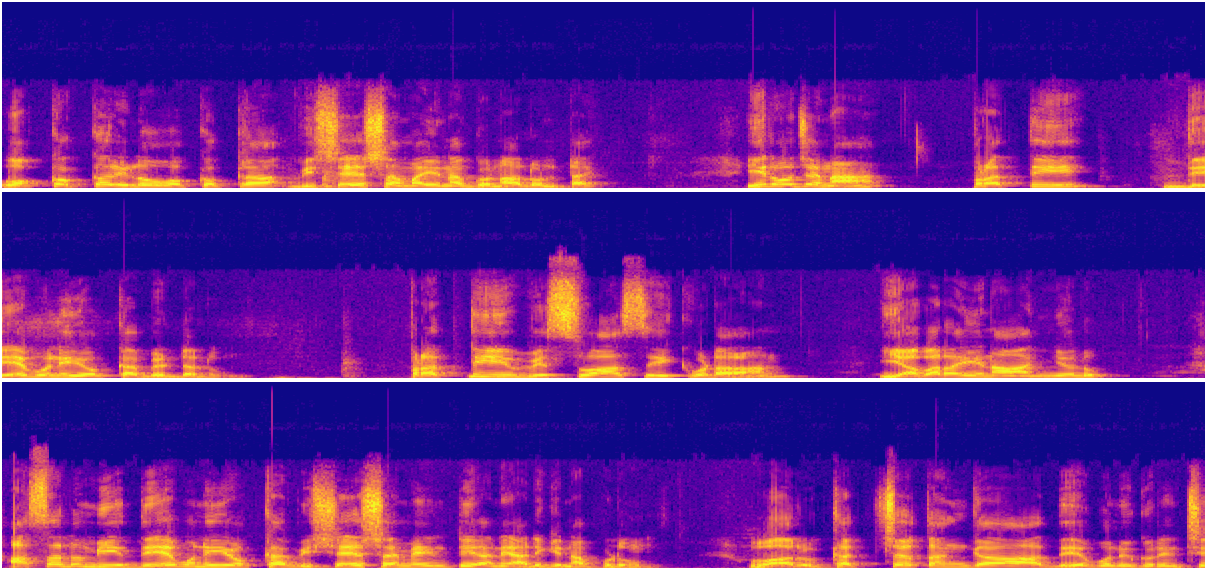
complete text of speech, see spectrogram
ఒక్కొక్కరిలో ఒక్కొక్క విశేషమైన గుణాలు ఉంటాయి ఈ రోజున ప్రతి దేవుని యొక్క బిడ్డలు ప్రతి విశ్వాసి కూడా ఎవరైనా అన్యులు అసలు మీ దేవుని యొక్క విశేషమేంటి అని అడిగినప్పుడు వారు ఖచ్చితంగా ఆ దేవుని గురించి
